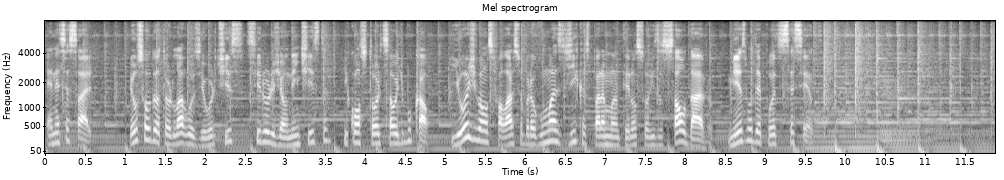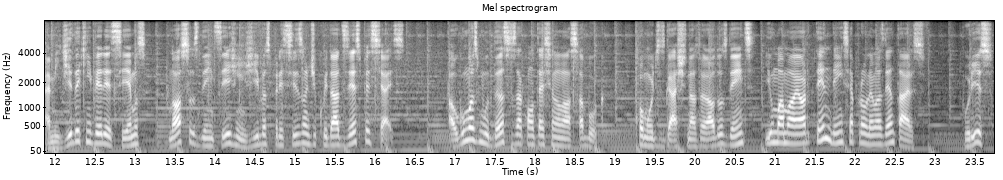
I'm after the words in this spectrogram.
é necessária. Eu sou o Dr. Laruzio Ortiz, cirurgião dentista e consultor de saúde bucal, e hoje vamos falar sobre algumas dicas para manter um sorriso saudável, mesmo depois dos 60. À medida que envelhecemos, nossos dentes e gengivas precisam de cuidados especiais. Algumas mudanças acontecem na nossa boca, como o desgaste natural dos dentes e uma maior tendência a problemas dentários. Por isso,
